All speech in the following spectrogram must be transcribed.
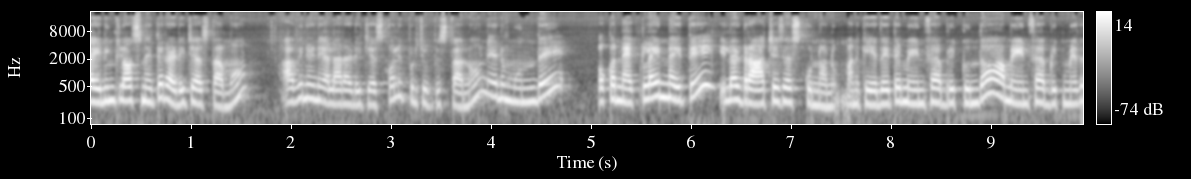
లైనింగ్ క్లాత్స్ని అయితే రెడీ చేస్తాము. అవి నేను ఎలా రెడీ చేసుకోవాలి ఇప్పుడు చూపిస్తాను. నేను ముందే ఒక నెక్ లైన్ అయితే ఇలా డ్రా చేసేసుకున్నాను. మనకి ఏదైతే మెయిన్ ఫ్యాబ్రిక్ ఉందో ఆ మెయిన్ ఫ్యాబ్రిక్ మీద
